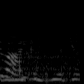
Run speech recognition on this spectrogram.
І ваших дітей.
